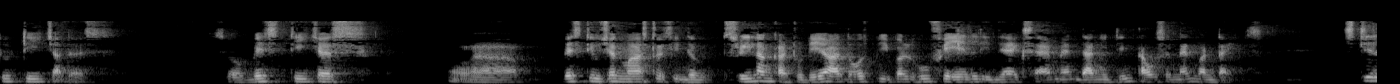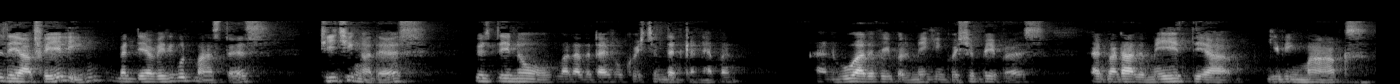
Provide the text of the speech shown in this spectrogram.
to teach others. So best teachers, uh, best tuition masters in the Sri Lanka today are those people who failed in their exam and done it in thousand and one times. Still they are failing, but they are very good masters, teaching others, because they know what are the type of questions that can happen, and who are the people making question papers, and what are the mates they are giving marks,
